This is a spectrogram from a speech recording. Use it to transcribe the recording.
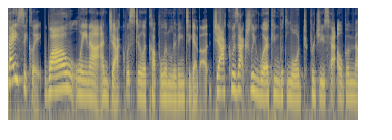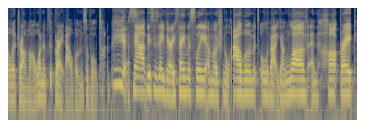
Basically, while Lena and Jack were still a couple and living together, Jack was actually working with Lorde to produce her album Melodrama, one of the great albums of all time. Yes. Now, this is a very famously emotional album. It's all about young love and heartbreak.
